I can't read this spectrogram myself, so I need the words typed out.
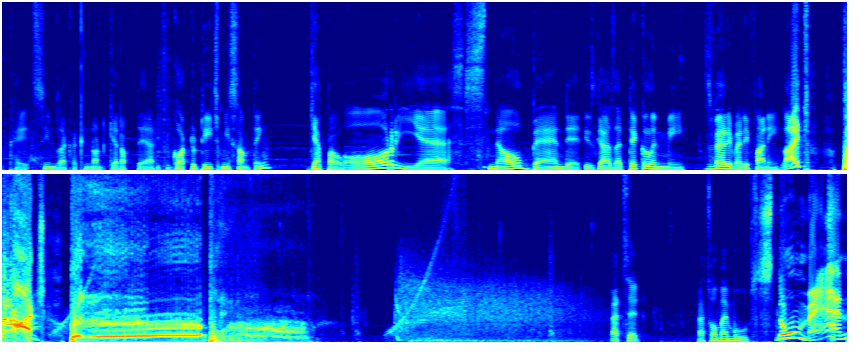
Okay, it seems like I cannot get up there. You forgot to teach me something. Geppo. Or yes, Snow Bandit. These guys are tickling me. It's very, very funny. Light! Barrage! That's it. That's all my moves. Snowman!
